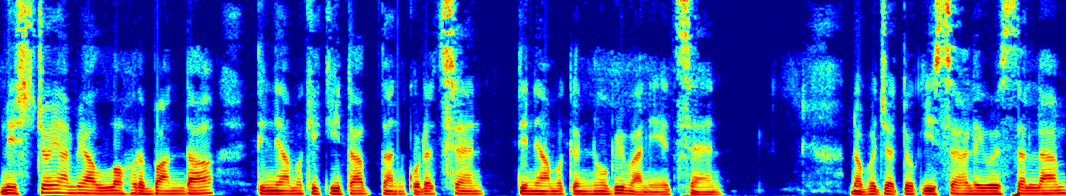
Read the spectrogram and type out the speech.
নিশ্চয় আমি আল্লাহর বান্দা, তিনি আমাকে কিতাব দান করেছেন, তিনি আমাকে নবী বানিয়েছেন। নবজাতক ঈসা আলাইসাল্লাম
